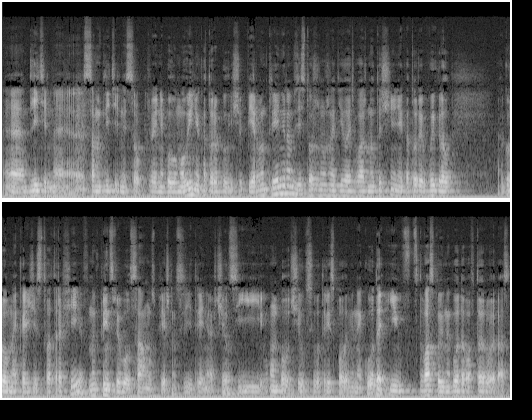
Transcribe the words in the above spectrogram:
э, длительное, самый длительный срок правления был у Мауриньо, который был еще первым тренером. Здесь тоже нужно делать важное уточнение, который выиграл огромное количество трофеев. Ну, в принципе, был самым успешным среди тренеров Челси, и он получил всего 3,5 года, и в 2,5 года во второй раз.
